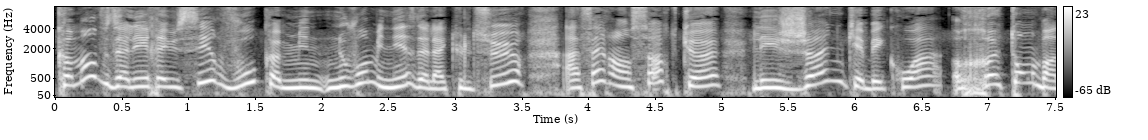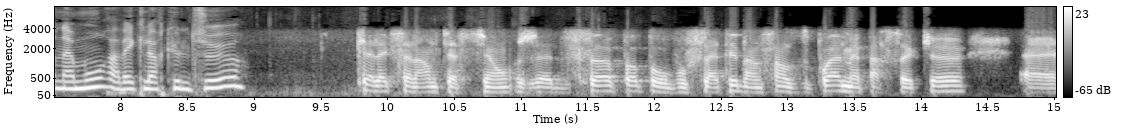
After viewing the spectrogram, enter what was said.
Comment vous allez réussir, vous, comme nouveau ministre de la Culture, à faire en sorte que les jeunes Québécois retombent en amour avec leur culture? Quelle excellente question. Je dis ça pas pour vous flatter dans le sens du poil, mais parce que euh,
